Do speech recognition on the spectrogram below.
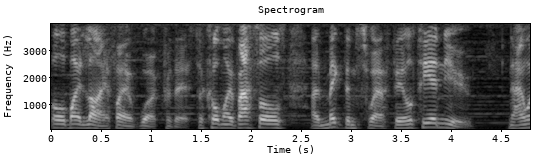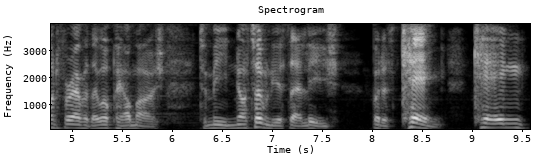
All my life I have worked for this, to call my vassals and make them swear fealty anew. Now and forever they will pay homage to me not only as their liege, but as king, king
